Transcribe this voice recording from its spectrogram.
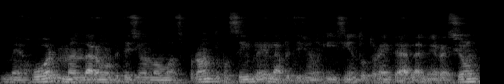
mejor mandar una petición lo más pronto posible, la petición I-130 a la inmigración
